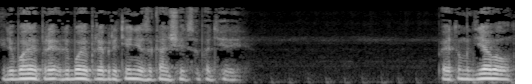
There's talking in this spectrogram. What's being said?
И любое, любое приобретение заканчивается потерей. Поэтому дьявол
